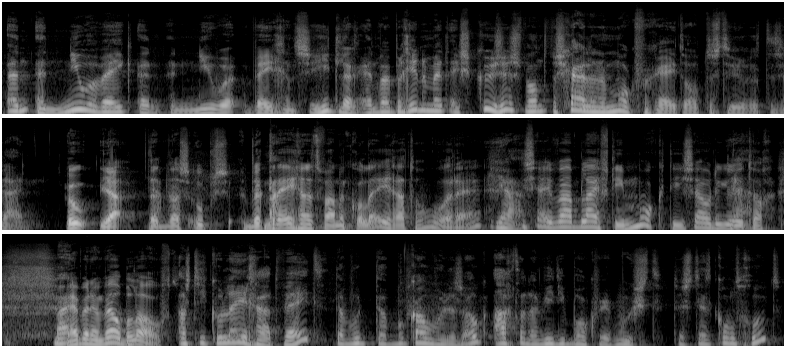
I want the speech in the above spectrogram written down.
Een, een nieuwe week, een, een nieuwe wegens Hitler. En wij beginnen met excuses, want we schijnen een mok vergeten op te sturen te zijn. Oeh, ja, dat was oeps. We kregen het van een collega te horen, hè? Ja. Die zei, waar blijft die mok? Die zouden jullie Ja. toch... We Maar- hebben hem wel beloofd. Als die collega het weet, dan, moet, dan komen we dus ook achter naar wie die bok weer moest. Dus dit komt goed.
